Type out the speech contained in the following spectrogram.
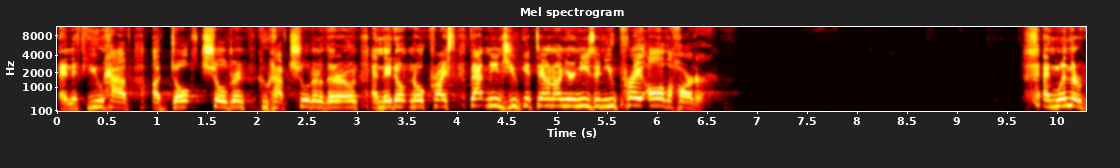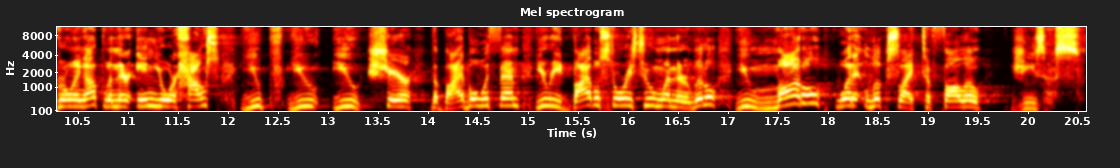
and if you have adult children who have children of their own and they don't know Christ, that means you get down on your knees and you pray all the harder. And when they're growing up, when they're in your house, you, you, you share the Bible with them. You read Bible stories to them when they're little. You model what it looks like to follow Jesus.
